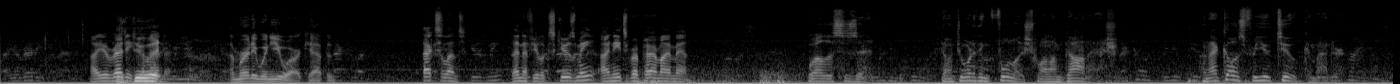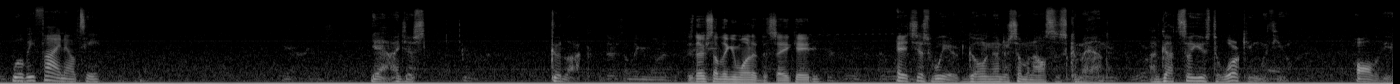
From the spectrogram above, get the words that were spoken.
Are you ready, Are you ready to do it. I'm ready when you are, Captain. Excellent. Then if you'll excuse me, I need to prepare my men. Well, this is it. Don't do anything foolish while I'm gone, Ash. And that goes for you too, Commander. We'll be fine, LT. Yeah, I just... Good luck. Is there something you wanted to say, Kaidan? It's just weird going under someone else's command. I've got so used to working with you. All of you.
